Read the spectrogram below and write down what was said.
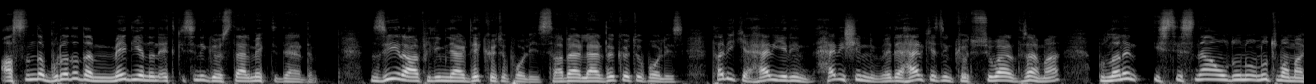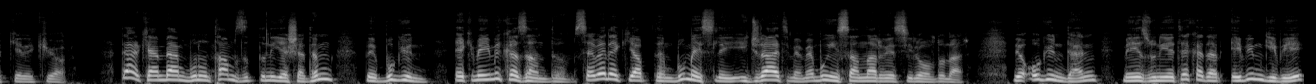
Aslında burada da medyanın etkisini göstermekti derdim. Zira filmlerde kötü polis, haberlerde kötü polis. Tabii ki her yerin, her işin ve de herkesin kötüsü vardır ama bunların istisna olduğunu unutmamak gerekiyor. Derken ben bunun tam zıttını yaşadım ve bugün ekmeğimi kazandığım, severek yaptığım bu mesleği icra etmeme bu insanlar vesile oldular. Ve o günden mezuniyete kadar evim gibi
